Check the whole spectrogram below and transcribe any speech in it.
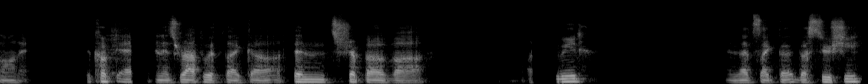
on it, the cooked egg, and it's wrapped with like a thin strip of uh, seaweed, and that's like the the sushi.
